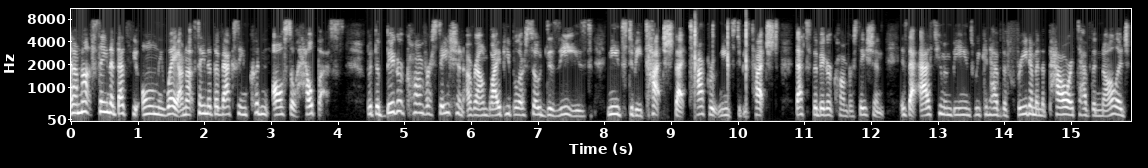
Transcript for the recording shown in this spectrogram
And I'm not saying that that's the only way. I'm not saying that the vaccine couldn't also help us. But the bigger conversation around why people are so diseased needs to be touched. That taproot needs to be touched. That's the bigger conversation is that as human beings, we can have the freedom and the power to have the knowledge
